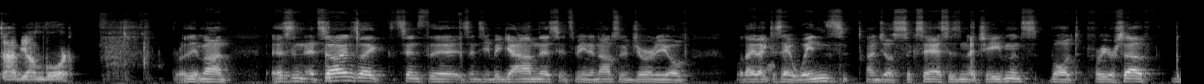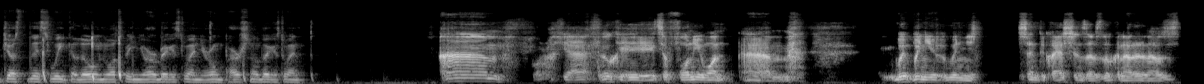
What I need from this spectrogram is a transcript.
to have you on board. Brilliant, man. Listen, it sounds like since the since you began this, it's been an absolute journey of what I like to say wins and just successes and achievements. But for yourself, just this week alone, what's been your biggest win, your own personal biggest win? Um, yeah, look, it's a funny one. Um, when you when you sent the questions, I was looking at it and I was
